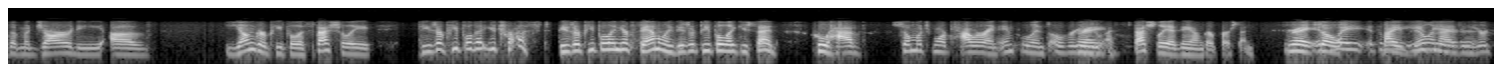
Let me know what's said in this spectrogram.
the majority of younger people especially these are people that you trust these are people in your family these are people like you said who have so much more power and influence over right. you especially as a younger person right so it's way, it's by way villainizing easier. you're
